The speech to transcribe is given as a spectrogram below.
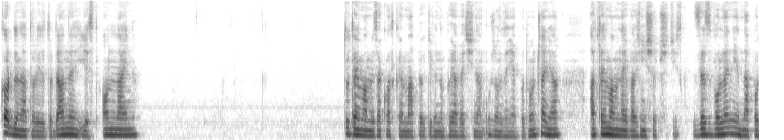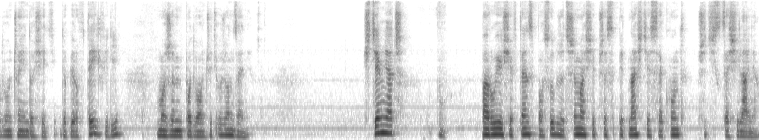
Koordynator jest dodany, jest online. Tutaj mamy zakładkę mapy, gdzie będą pojawiać się nam urządzenia podłączenia, a tutaj mamy najważniejszy przycisk zezwolenie na podłączenie do sieci. Dopiero w tej chwili możemy podłączyć urządzenie. Ściemniacz paruje się w ten sposób, że trzyma się przez 15 sekund przycisk zasilania.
